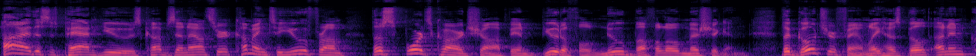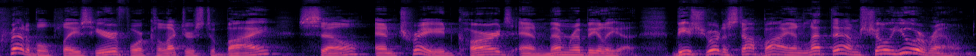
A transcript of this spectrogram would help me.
Hi, this is Pat Hughes, Cubs announcer, coming to you from the Sports Card Shop in beautiful New Buffalo, Michigan. The Gocher family has built an incredible place here for collectors to buy, sell, and trade cards and memorabilia. Be sure to stop by and let them show you around.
